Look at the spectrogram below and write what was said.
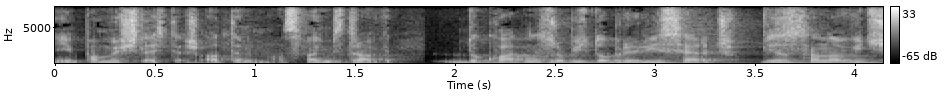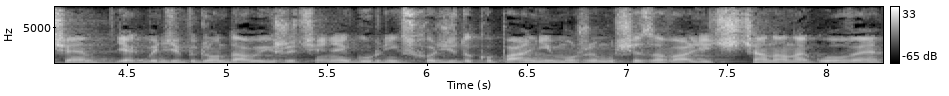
i pomyśleć też o tym, o swoim zdrowiu. Dokładnie, zrobić dobry research i zastanowić się, jak będzie wyglądało ich życie. Nie? Górnik schodzi do kopalni, może mu się zawalić ściana na głowę,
